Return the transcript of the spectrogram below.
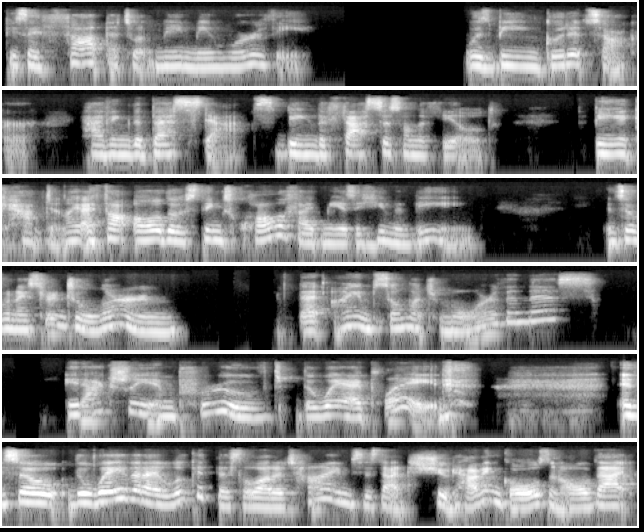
because I thought that's what made me worthy was being good at soccer having the best stats, being the fastest on the field, being a captain. Like I thought all those things qualified me as a human being. And so when I started to learn that I am so much more than this, it actually improved the way I played. and so the way that I look at this a lot of times is that shoot, having goals and all of that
